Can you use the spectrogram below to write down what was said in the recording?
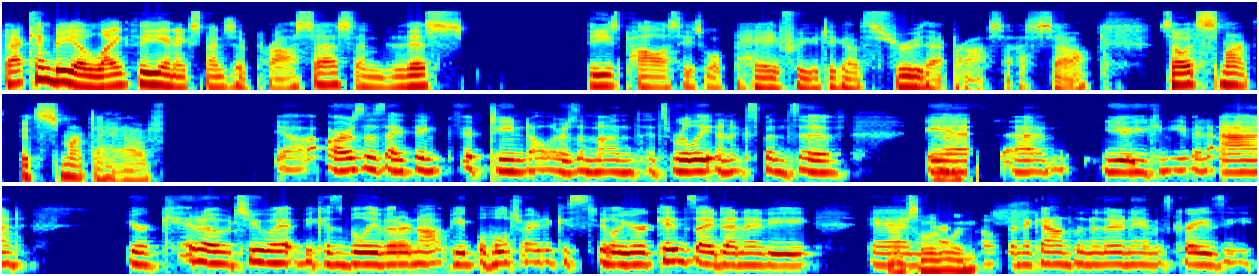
That can be a lengthy and expensive process, and this these policies will pay for you to go through that process. So, so it's smart. It's smart to have. Yeah, ours is I think fifteen dollars a month. It's really inexpensive, and yeah. um, you you can even add your kiddo to it because believe it or not, people will try to steal your kid's identity and Absolutely. open accounts under their name. It's crazy.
